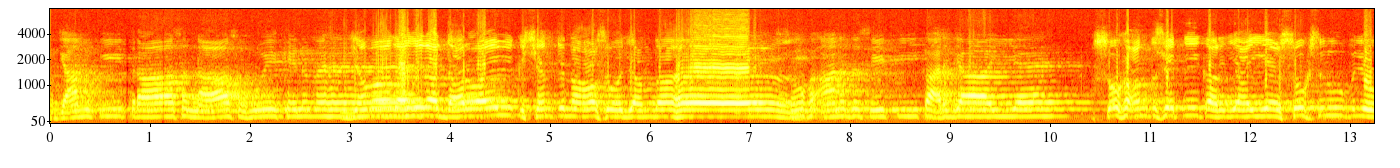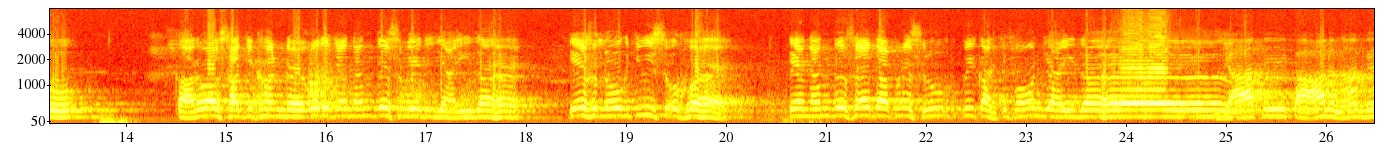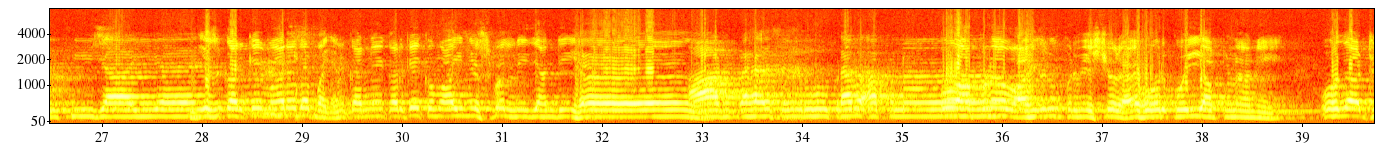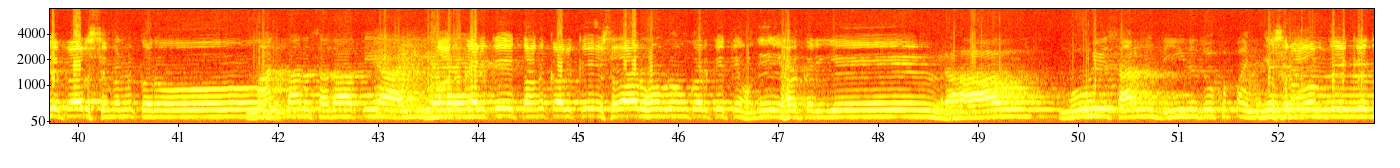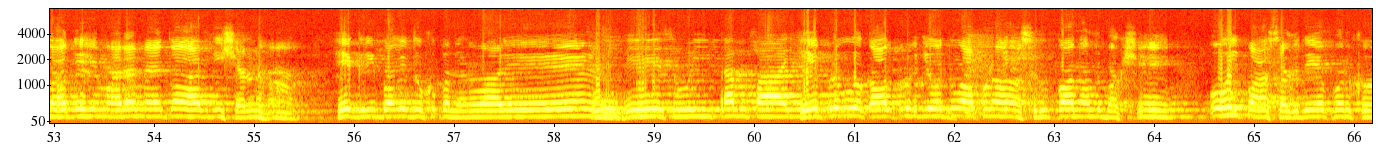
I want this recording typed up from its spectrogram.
ਜਮ ਕੀ ਤਰਾਸ ਨਾਸ ਹੋਏ ਖਿਨ ਮਹਿ। ਜਮਾਂ ਦਾ ਜਿਹੜਾ ਡਰ ਆਏ ਵੀ ਕਿਸ਼ਨ ਚ ਨਾਸ ਹੋ ਜਾਂਦਾ ਹੈ। ਸੁਖ ਆਨੰਦ ਸੇਤੀ ਘਰ ਜਾਈਐ। ਸੁਖ ਅੰਤ ਸੇਤੀ ਕਰ ਜਾਈਏ ਸੁਖ ਸਰੂਪ ਜੋ ਘਰ ਵਾ ਸੱਚਖੰਡ ਉਹਦੇ ਚ ਆਨੰਦ ਦੇ ਸਮੇਤ ਜਾਈਦਾ ਹੈ। ਇਸ ਲੋਕ ਚ ਵੀ ਸੁਖ ਹੈ ਤੇ ਆਨੰਦ ਸਹਿਤ ਆਪਣੇ ਸਰੂਪ ਵੀ ਘਰ ਚ ਪਹੁੰਚ ਜਾਈਦਾ ਹੈ। ਜਾਤੀ ਕਾਲ ਨਾ ਬਿਰਥੀ ਜਾਈਐ ਜਿਸ ਕਰਕੇ ਮਹਾਰਾਜ ਦਾ ਭਜਨ ਕਰਨੇ ਕਰਕੇ ਕਮਾਈ ਨਿਸਫਲ ਨਹੀਂ ਜਾਂਦੀ ਹੈ। ਆਠ ਪਹਿਰ ਸਿਮਰੂ ਪ੍ਰਭ ਆਪਣਾ। ਉਹ ਆਪਣਾ ਵਾਹਿਗੁਰੂ ਪਰਮੇਸ਼ਵਰ ਹੈ ਹੋਰ ਕੋਈ ਆਪਣਾ ਨਹੀਂ। ਉਹਦਾ ਅੱਠੇ ਪੈਰ ਸਿਮਰਨ ਕਰੋ। ਮਨ ਤਨ ਸਦਾ ਮਨ ਧਿਆਈਐ ਕਰਕੇ ਤਨ ਕਰਕੇ ਸਦਾ ਰੋਮ ਰੋਮ ਕਰਕੇ ਧਿਆਉਂਦੇ ਰਿਹਾ ਕਰੀਏ। ਰਹਾਉ ਮੋਹਿ ਸਰਨ ਦੀਨ ਦੁਖ ਭੰਜਨ। ਵਿਸਰਾਮ ਦੇ ਕੇ ਦਾਦੇ ਹੈ ਮਾਰੇ ਮੈਂ ਤਾਂ ਆਪ ਦੀ ਸ਼ਰਨ ਹਾਂ। हे ਗਰੀਬਾਂ ਦੇ ਦੁੱਖ ਭੰਨਣ ਵਾਲੇ। ਦੇਹ ਸੋਈ ਪ੍ਰਭ ਪਾਈ। हे ਪ੍ਰਭੂ ਅਕਾਲ ਪੁਰਖ ਜੋ ਤੂੰ ਆਪਣਾ ਸਰੂਪਾਨੰਦ ਬਖਸ਼ੇ ਉਹੀ ਪਾ ਸਕਦੇ ਆ ਪੁਰਖ।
